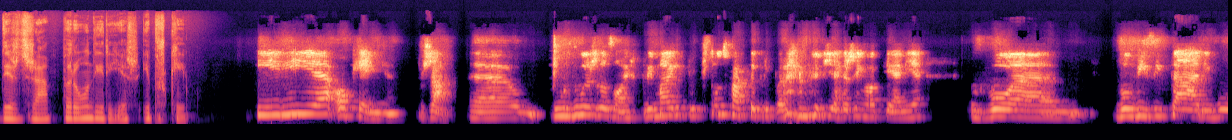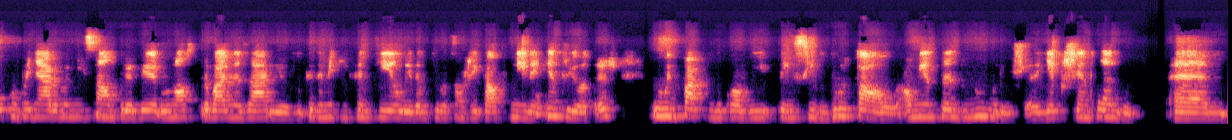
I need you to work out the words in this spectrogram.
desde já, para onde irias e porquê? Iria ao Quênia, já, uh, por duas razões. Primeiro, porque estou de facto a preparar uma viagem ao Quênia vou, a, vou visitar e vou acompanhar uma missão para ver o nosso trabalho nas áreas do casamento infantil e da motivação digital feminina, entre outras. O impacto do Covid tem sido brutal, aumentando números uh, e acrescentando uh,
